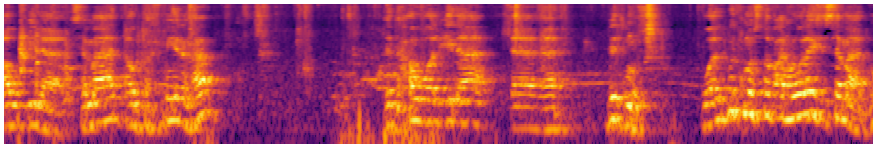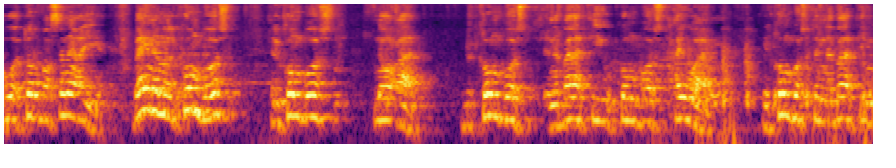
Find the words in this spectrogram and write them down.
أو إلى سماد أو تخميرها تتحول إلى آه، آه، بتموس. والبتموس طبعا هو ليس سماد هو تربة صناعية. بينما ال compost ال compost نوعان كومبوست نباتي وكومبوست حيواني. الكومبوست النباتي من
